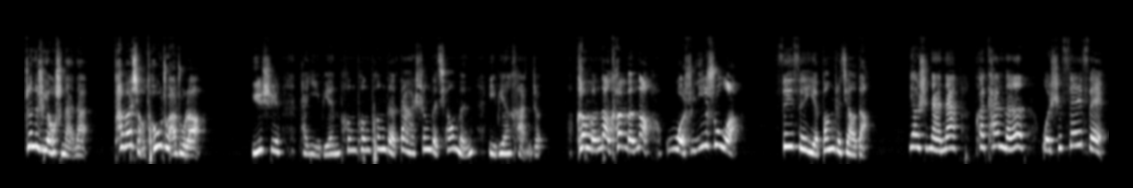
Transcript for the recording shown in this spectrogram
真的是钥匙奶奶，她把小偷抓住了。于是他一边砰砰砰的大声的敲门，一边喊着：“开门呐，开门呐！我是医术啊！”菲菲也帮着叫道：“钥匙奶奶，快开门！我是菲菲。”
